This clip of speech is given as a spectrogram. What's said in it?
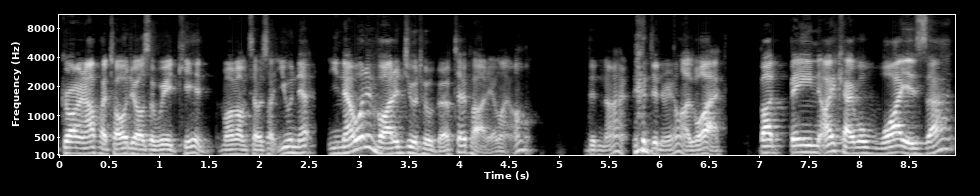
growing up, I told you I was a weird kid. My mom tells like, you were ne- you no one invited you to a birthday party. I'm like, oh, didn't know, didn't realize why. But being okay, well, why is that?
